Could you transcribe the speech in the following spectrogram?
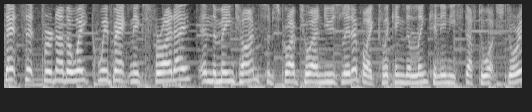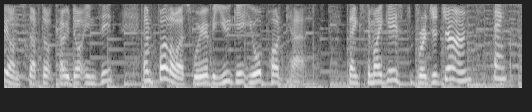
That's it for another week. We're back next Friday. In the meantime, subscribe to our newsletter by clicking the link in any Stuff to Watch story on stuff.co.nz and follow us wherever you get your podcasts. Thanks to my guest, Bridget Jones. Thanks.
